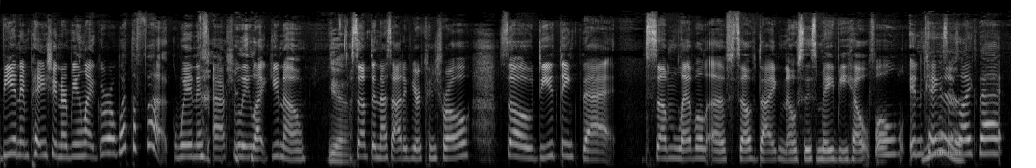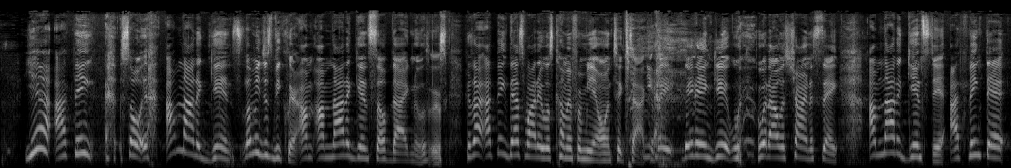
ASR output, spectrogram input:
being impatient or being like, girl, what the fuck? When it's actually like, you know, yeah. something that's out of your control. So, do you think that some level of self diagnosis may be helpful in yeah. cases like that? Yeah, I think so. I'm not against. Let me just be clear. I'm I'm not against self diagnosis because I, I, think that's why they was coming for me on TikTok. Yeah. They they didn't get what I was trying to say. I'm not against it. I think that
